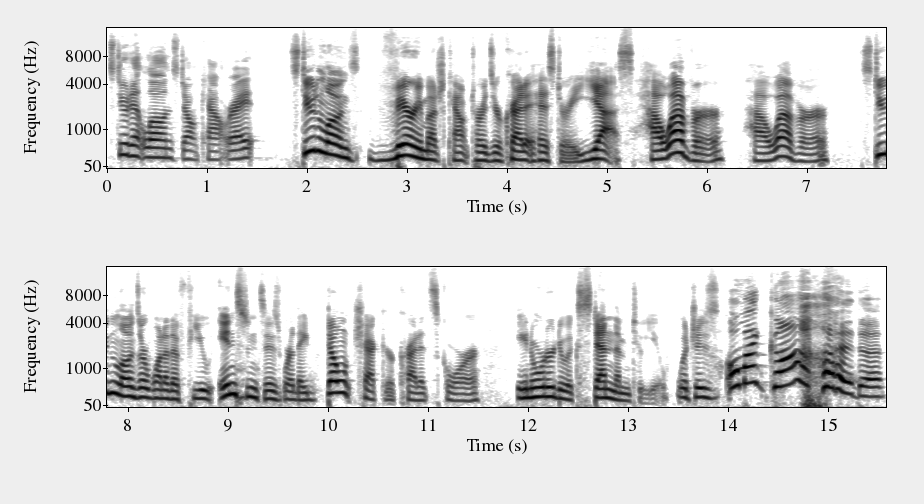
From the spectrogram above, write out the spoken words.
Student loans don't count, right? Student loans very much count towards your credit history. Yes. However, however, student loans are one of the few instances where they don't check your credit score in order to extend them to you, which is Oh my god.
